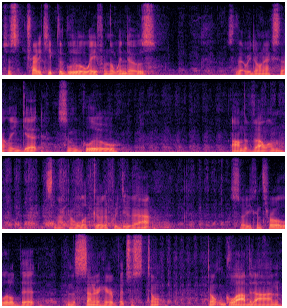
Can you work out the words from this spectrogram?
Just try to keep the glue away from the windows so that we don't accidentally get some glue on the vellum. It's not going to look good if we do that. So you can throw a little bit in the center here, but just don't don't glob it on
